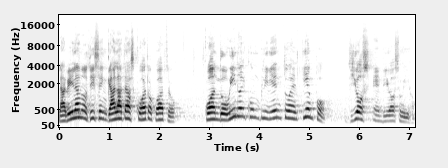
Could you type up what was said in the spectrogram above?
La Biblia nos dice en Gálatas 4:4, cuando vino el cumplimiento del tiempo, Dios envió a su Hijo.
